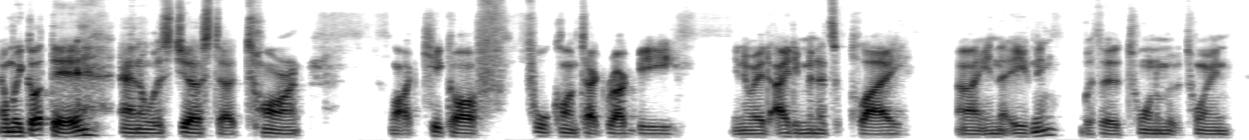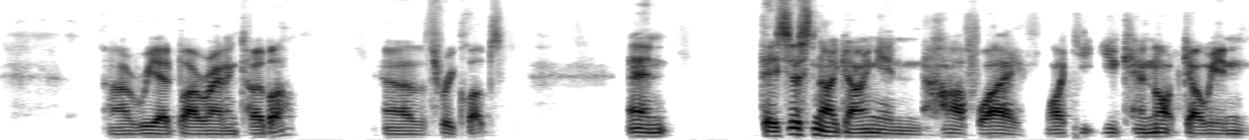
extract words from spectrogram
And we got there and it was just a torrent, like kickoff, full contact rugby. You know, we had 80 minutes of play uh, in the evening with a tournament between uh, Riyadh, Bahrain, and Khobar, uh, the three clubs. And there's just no going in halfway. Like you, you cannot go in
